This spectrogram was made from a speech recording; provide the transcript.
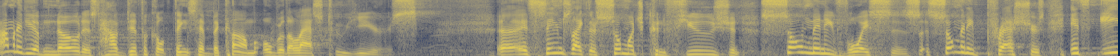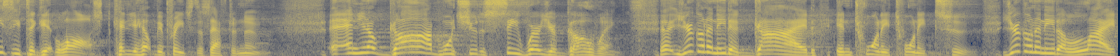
How many of you have noticed how difficult things have become over the last two years? Uh, it seems like there's so much confusion, so many voices, so many pressures. It's easy to get lost. Can you help me preach this afternoon? And you know, God wants you to see where you're going. Uh, you're gonna need a guide in 2022. You're gonna need a light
